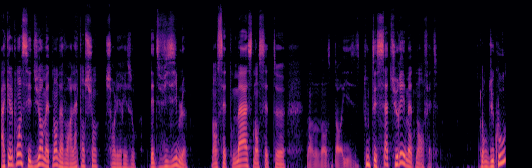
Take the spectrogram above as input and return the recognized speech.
à quel point c'est dur maintenant d'avoir l'attention sur les réseaux, d'être visible dans cette masse, dans cette... Euh, tout est saturé maintenant en fait. Donc du coup,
